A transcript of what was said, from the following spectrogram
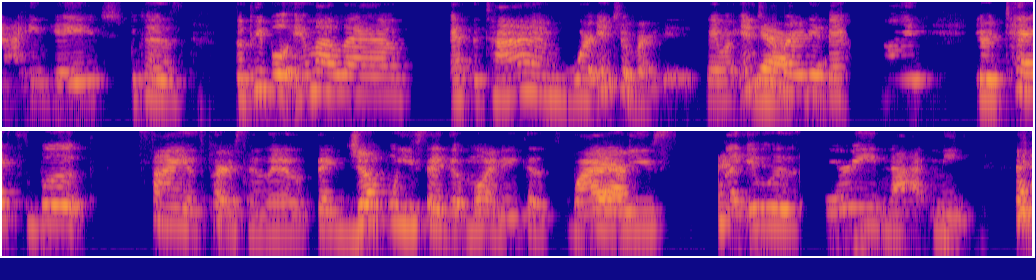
not engaged because the people in my lab at the time were introverted. They were introverted. Yeah. They were like your textbook science person. They, they jump when you say good morning because why yeah. are you like it was very not me. it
